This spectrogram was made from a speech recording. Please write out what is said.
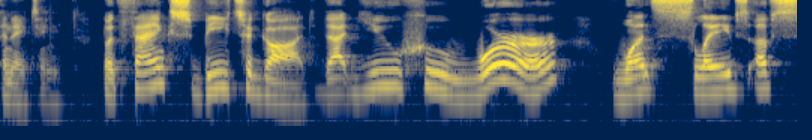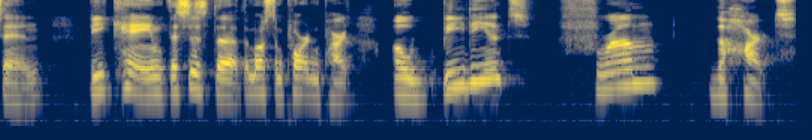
and 18. But thanks be to God that you who were once slaves of sin became, this is the, the most important part, obedient from the heart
